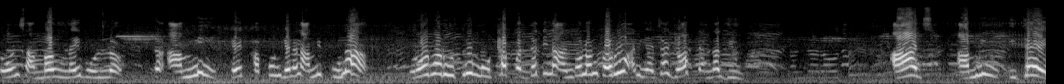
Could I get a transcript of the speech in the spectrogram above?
तोंड सांभाळून नाही बोललं. तर आम्ही हे खपून घेणार आम्ही पुन्हा रोडवर उतरून मोठ्या पद्धतीने आंदोलन करू आणि याचा जॉब त्यांना देऊ. आज आम्ही इथे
